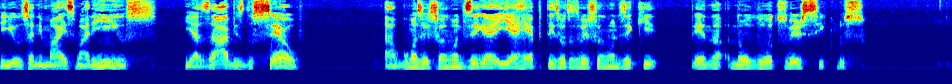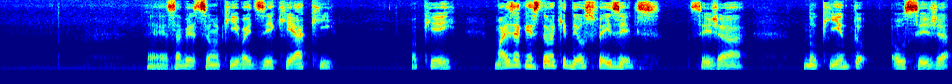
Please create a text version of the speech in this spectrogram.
e os animais marinhos e as aves do céu algumas versões vão dizer que é, é répteis, outras versões vão dizer que é nos no, outros versículos. É, essa versão aqui vai dizer que é aqui, ok? Mas a questão é que Deus fez eles, seja no quinto ou seja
